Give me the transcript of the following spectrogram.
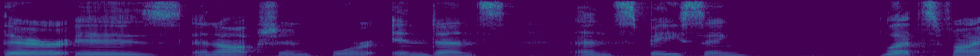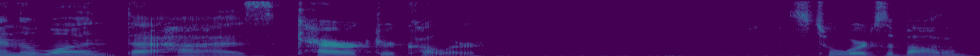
There is an option for indents and spacing. Let's find the one that has character color. It's towards the bottom.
